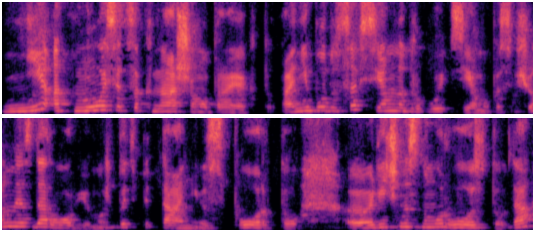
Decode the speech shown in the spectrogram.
не относятся к нашему проекту. Они будут совсем на другую тему, посвященные здоровью, может быть, питанию, спорту, э, личностному росту, да,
